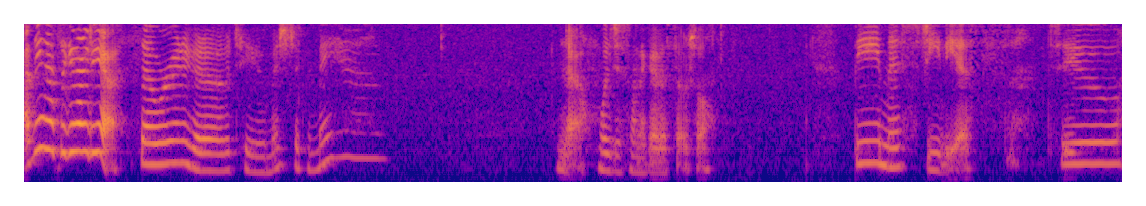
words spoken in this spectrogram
I think that's a good idea. So we're going to go to Mischief and Mayhem. No, we just want to go to social. Be mischievous. To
